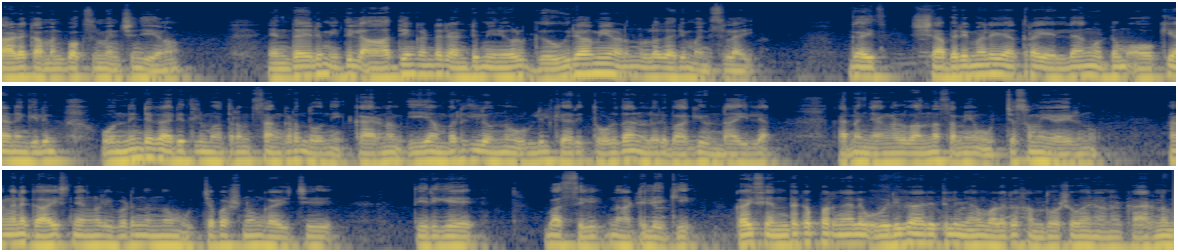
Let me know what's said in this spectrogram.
താഴെ കമന്റ് ബോക്സിൽ മെൻഷൻ ചെയ്യണം. എന്തായാലും ഇതിൽ ആദ്യം കണ്ട രണ്ട് മീനുകൾ ഗൗരാമിയാണെന്നുള്ള കാര്യം മനസ്സിലായി. ഗൈസ് ശബരിമല യാത്ര എല്ലാം കൊണ്ടും ഓക്കെ ആണെങ്കിലും ഒന്നിന്റെ കാര്യത്തിൽ മാത്രം സങ്കടം തോന്നി. കാരണം ഈ അമ്പലത്തിലൊന്നും ഉള്ളിൽ കയറി തൊഴുതാനുള്ളൊരു ഭാഗ്യം ഉണ്ടായില്ല. കാരണം ഞങ്ങൾ വന്ന സമയം ഉച്ച സമയമായിരുന്നു. അങ്ങനെ ഗായ്സ് ഞങ്ങൾ ഇവിടെ നിന്നും ഉച്ചഭക്ഷണവും കഴിച്ച് തിരികെ ബസ്സിൽ നാട്ടിലേക്ക്. ഗൈസ് എന്തൊക്കെ പറഞ്ഞാലും ഒരു കാര്യത്തിൽ ഞാൻ വളരെ സന്തോഷവാനാണ്. കാരണം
